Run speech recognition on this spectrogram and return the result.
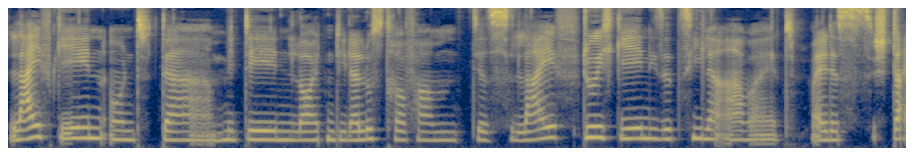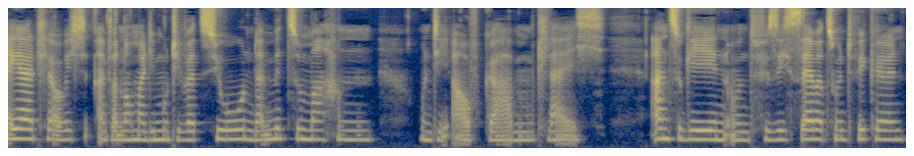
live gehen und da mit den Leuten, die da Lust drauf haben, das live durchgehen, diese Zielearbeit, weil das steigert, glaube ich, einfach nochmal die Motivation, da mitzumachen und die Aufgaben gleich anzugehen und für sich selber zu entwickeln.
